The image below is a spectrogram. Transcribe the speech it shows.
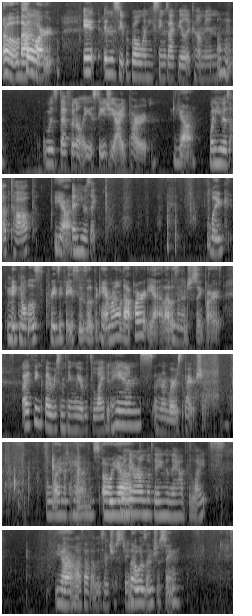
Oh, that So- part. it in the Super Bowl when he sings "I Feel It Coming" hmm was definitely a CGI'd part. Yeah. When he was up top Yeah. and he was like, like making all those crazy faces at the camera that part yeah that was an interesting part I think there was something weird with the lighted hands, and then where's the pirate ship? the lighted hands oh yeah When they were on the thing and they had the lights. I yeah I thought that was interesting. that was interesting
